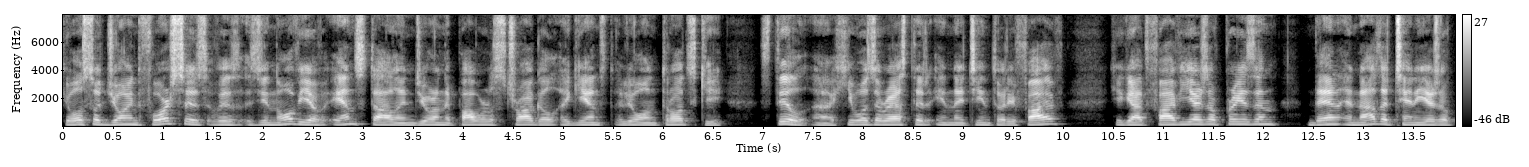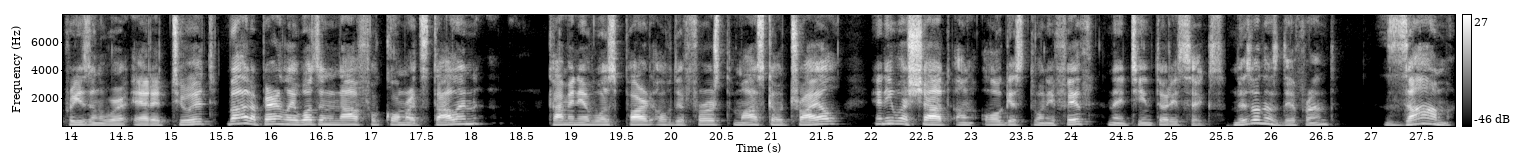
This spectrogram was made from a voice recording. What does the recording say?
He also joined forces with Zinoviev and Stalin during a power struggle against Leon Trotsky. Still, uh, he was arrested in 1935. He got five years of prison. Then another 10 years of prison were added to it. But apparently it wasn't enough for Comrade Stalin. Kamenev was part of the first Moscow trial and he was shot on August 25, 1936. This one is different. Zam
